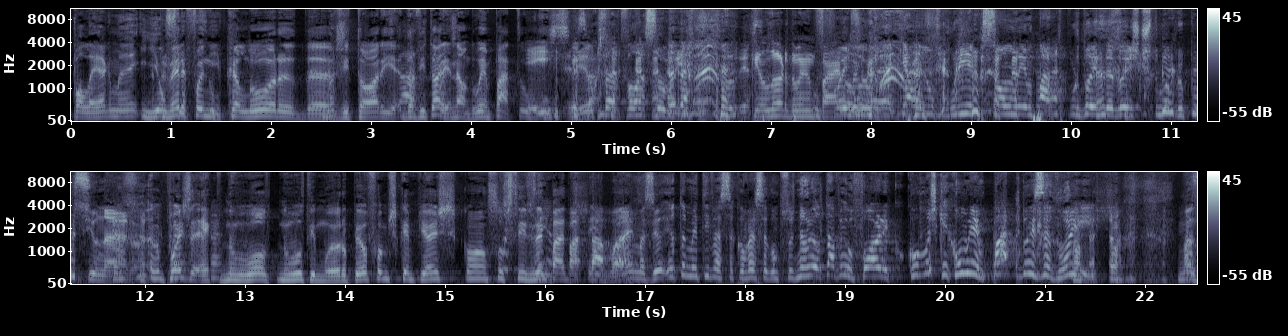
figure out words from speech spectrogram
palerma e A primeira foi no calor da vitória, da vitória, não, do empate. É isso. Eu gostava de falar sobre isso. Calor do empate. Foi no- aquela euforia que só um empate por 2 a 2 costuma proporcionar. Pois é que no, no último europeu fomos campeões com sucessivos empates. Está bem, mas eu, eu também tive essa conversa com pessoas. Não, ele estava eufórico. Como, mas que é com um empate 2 a 2? Mas,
